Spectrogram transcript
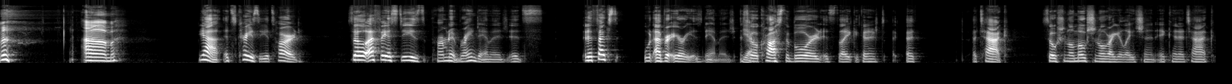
um. Yeah, it's crazy. It's hard. So FASD is permanent brain damage. It's it affects whatever area is damaged. Yeah. So across the board, it's like it can a- attack social and emotional regulation. It can attack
